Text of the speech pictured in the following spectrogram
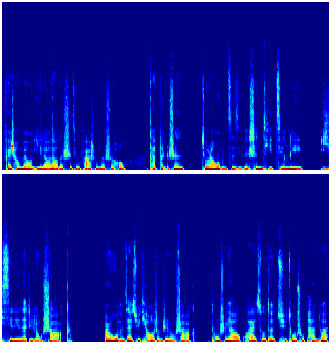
非常没有意料到的事情发生的时候，它本身就让我们自己的身体经历一系列的这种 shock，而我们再去调整这种 shock，同时要快速的去做出判断、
